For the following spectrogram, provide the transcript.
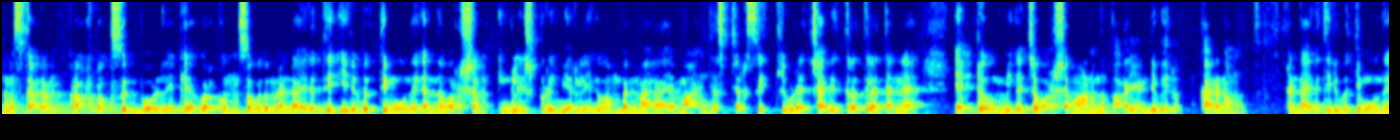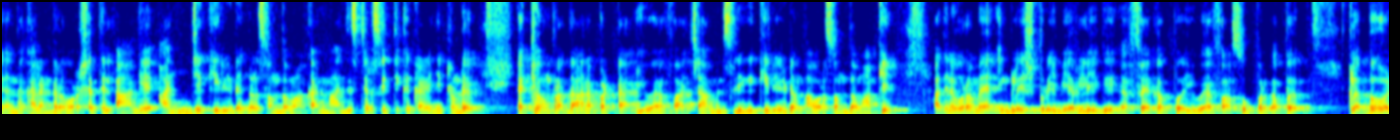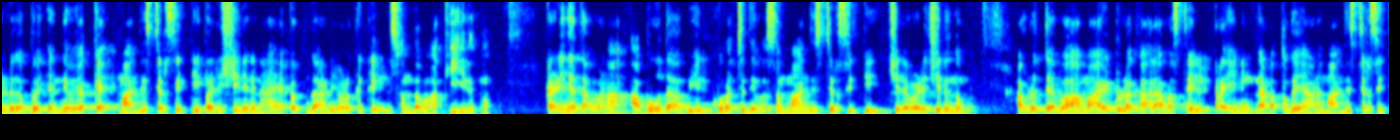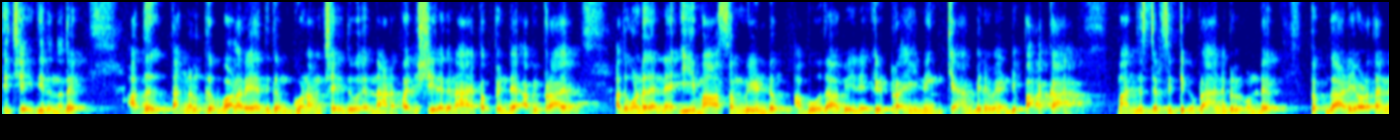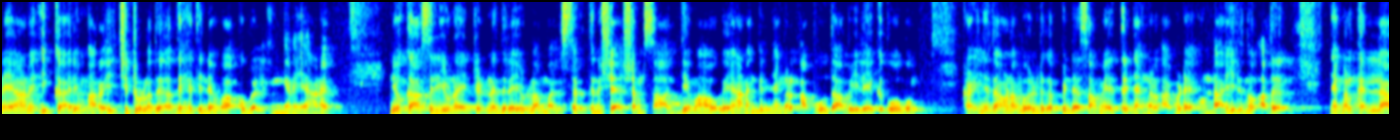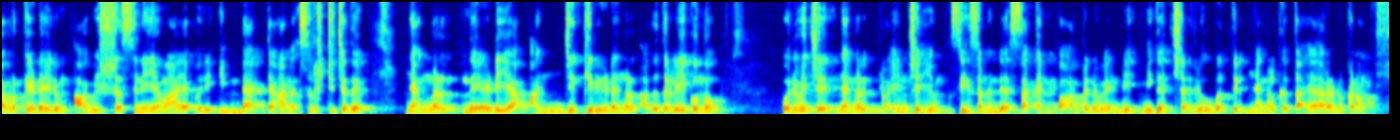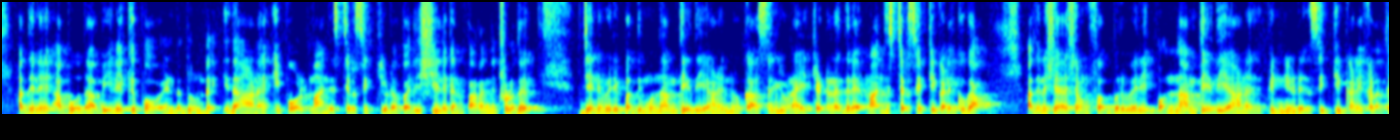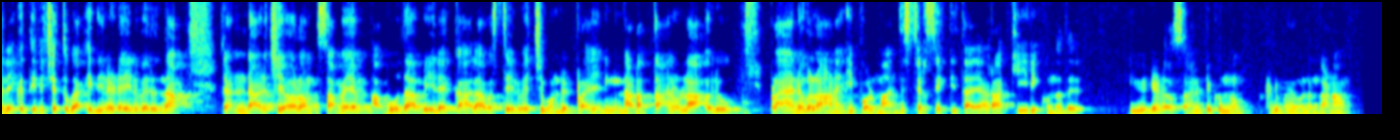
നമസ്കാരം. Raf talks ഫുട്ബോളിലേക്ക് ഏവർക്കും സ്വാഗതം. രണ്ടായിരത്തി ഇരുപത്തി മൂന്ന് എന്ന വർഷം ഇംഗ്ലീഷ് പ്രീമിയർ ലീഗ് വമ്പന്മാരായ മാഞ്ചസ്റ്റർ സിറ്റിയുടെ ചരിത്രത്തിലെ തന്നെ ഏറ്റവും മികച്ച വർഷമാണെന്ന് പറയേണ്ടി വരും. കാരണം രണ്ടായിരത്തി ഇരുപത്തി മൂന്ന് എന്ന കലണ്ടർ വർഷത്തിൽ ആകെ അഞ്ച് കിരീടങ്ങൾ സ്വന്തമാക്കാൻ മാഞ്ചസ്റ്റർ സിറ്റിക്ക് കഴിഞ്ഞിട്ടുണ്ട്. ഏറ്റവും പ്രധാനപ്പെട്ട യു എഫ് ചാമ്പ്യൻസ് ലീഗ് കിരീടം അവർ സ്വന്തമാക്കി. അതിനു പുറമെ English premier league F A cup U F super cup club world cup എന്നിവയൊക്കെ മാഞ്ചസ്റ്റർ സിറ്റി പരിശീലകനായ പെപ് ഗാർഡിയോളക്ക് കീഴിൽ സ്വന്തമാക്കിയിരുന്നു. കഴിഞ്ഞ തവണ അബുദാബിയിൽ കുറച്ച് ദിവസം മാഞ്ചസ്റ്റർ സിറ്റി ചിലവഴിച്ചിരുന്നു. അവിടുത്തെ വാമായിട്ടുള്ള കാലാവസ്ഥയിൽ ട്രെയിനിങ് നടത്തുകയാണ് മാഞ്ചസ്റ്റർ സിറ്റി ചെയ്തിരുന്നത്. അത് തങ്ങൾക്ക് വളരെയധികം ഗുണം ചെയ്തു എന്നാണ് പരിശീലകനായ പെപ്പിന്റെ അഭിപ്രായം. അതുകൊണ്ട് തന്നെ ഈ മാസം വീണ്ടും അബുദാബിയിലേക്ക് ട്രെയിനിങ് ക്യാമ്പിന് വേണ്ടി പറക്കാൻ മാഞ്ചസ്റ്റർ സിറ്റിക്ക് പ്ലാനുകൾ ഉണ്ട്. പെപ്പ് ഗാഡിയോള തന്നെയാണ് ഇക്കാര്യം അറിയിച്ചിട്ടുള്ളത്. അദ്ദേഹത്തിന്റെ വാക്കുകൾ ഇങ്ങനെയാണ്. ന്യൂകാസിൽ യുണൈറ്റഡിനെതിരെയുള്ള മത്സരത്തിന് ശേഷം സാധ്യമാവുകയാണെങ്കിൽ ഞങ്ങൾ അബുദാബിയിലേക്ക് പോകും. കഴിഞ്ഞ തവണ വേൾഡ് കപ്പിന്റെ സമയത്ത് ഞങ്ങൾ അവിടെ ഉണ്ടായിരുന്നു. അത് ഞങ്ങൾക്കെല്ലാവർക്കിടയിലും അവിശ്വസനീയമായ ഒരു ഇമ്പാക്റ്റ് ആണ് സൃഷ്ടിച്ചത്. ഞങ്ങൾ നേടിയ അഞ്ച് കിരീടങ്ങൾ അത് തെളിയിക്കുന്നു. ഒരുമിച്ച് ഞങ്ങൾ ട്രെയിൻ ചെയ്യും. സീസണിന്റെ സെക്കൻഡ് പാർട്ടിന് വേണ്ടി മികച്ച രൂപത്തിൽ ഞങ്ങൾക്ക് തയ്യാറെടുക്കണം. അതിന് അബുദാബിയിലേക്ക് പോവേണ്ടതുണ്ട്. ഇതാണ് ഇപ്പോൾ മാഞ്ചസ്റ്റർ സിറ്റിയുടെ പരിശീലകൻ പറഞ്ഞിട്ടുള്ളത്. ജനുവരി പതിമൂന്നാം തീയതിയാണ് ന്യൂകാസിൽ യുണൈറ്റഡിനെതിരെ മാഞ്ചസ്റ്റർ സിറ്റി കളിക്കുക. അതിനുശേഷം ഫെബ്രുവരി ഒന്നാം തീയതിയാണ് പിന്നീട് സിറ്റി കളിക്കളത്തിലേക്ക് തിരിച്ചെത്തുക. ഇതിനിടയിൽ വരുന്ന രണ്ടാഴ്ചയോളം സമയം അബുദാബിയിലെ കാലാവസ്ഥയിൽ വെച്ചുകൊണ്ട് ട്രെയിനിങ് നടത്താനുള്ള ഒരു പ്ലാനുകളാണ് ഇപ്പോൾ മാഞ്ചസ്റ്റർ സിറ്റി തയ്യാറാക്കിയിരിക്കുന്നത് ഈ വീഡിയോയുടെ അവസാനിപ്പിക്കുന്നു. അടിമയം കൊണ്ടും കാണാം.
